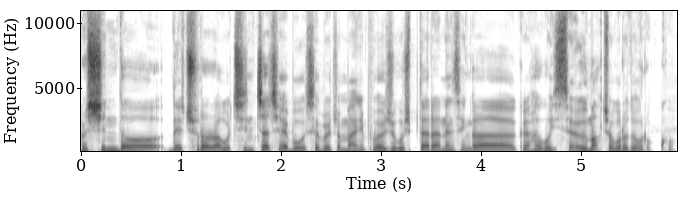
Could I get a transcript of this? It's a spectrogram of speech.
훨씬 더 natural하고 진짜 제 모습을 좀 많이 보여주고 싶다라는 생각을 하고 있어요. 음악적으로도 그렇고.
